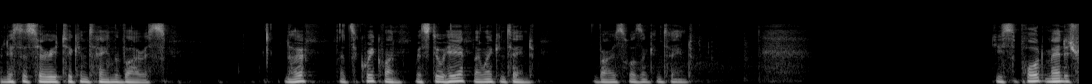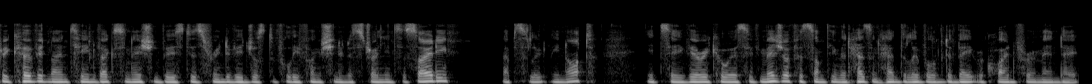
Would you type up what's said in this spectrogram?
are necessary to contain the virus? No, that's a quick one. We're still here. They weren't contained. The virus wasn't contained. Do you support mandatory COVID-19 vaccination boosters for individuals to fully function in Australian society? Absolutely not. It's a very coercive measure for something that hasn't had the level of debate required for a mandate.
